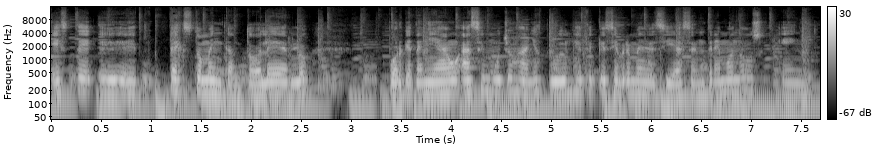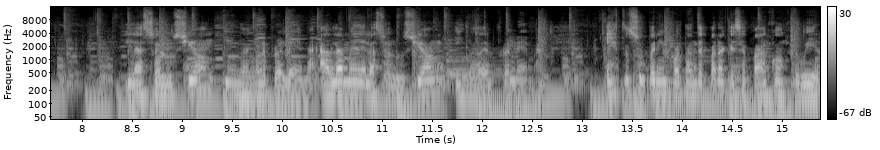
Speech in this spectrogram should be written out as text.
este eh, texto me encantó leerlo porque tenía hace muchos años tuve un jefe que siempre me decía, centrémonos en la solución y no en el problema. Háblame de la solución y no del problema. Esto es súper importante para que se puedan construir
